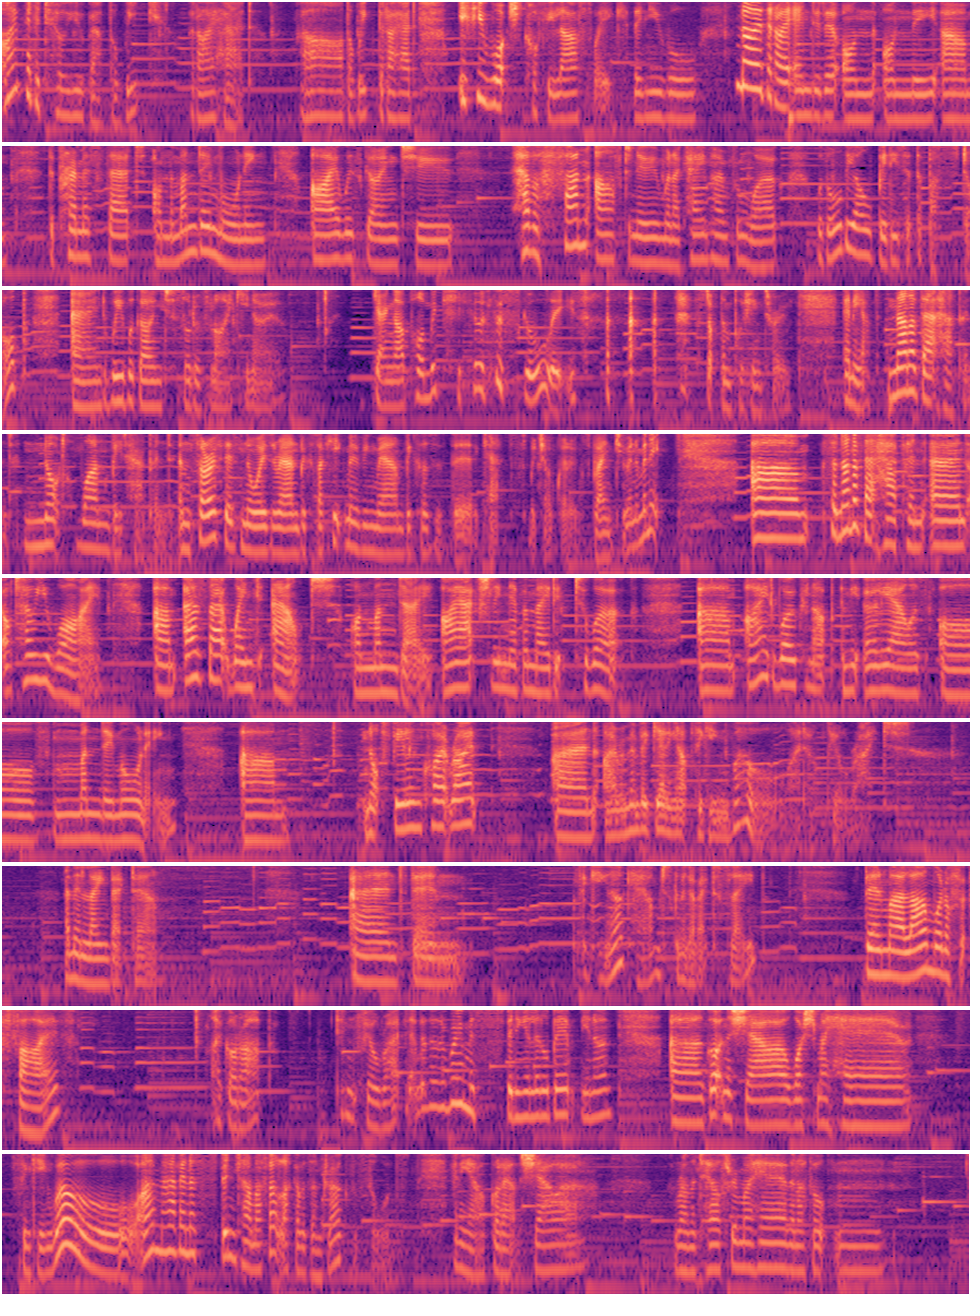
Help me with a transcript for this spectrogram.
I'm going to tell you about the week that I had. Ah, the week that I had. If you watched Coffee last week, then you will know that I ended it on on the um, the premise that on the Monday morning I was going to have a fun afternoon when I came home from work with all the old biddies at the bus stop, and we were going to sort of like you know gang up on the the schoolies. Stop them pushing through. Anyhow, none of that happened. Not one bit happened. And sorry if there's noise around because I keep moving around because of the cats, which I'm going to explain to you in a minute. Um, so none of that happened, and I'll tell you why. Um, as that went out on Monday, I actually never made it to work. Um, I had woken up in the early hours of Monday morning, um, not feeling quite right, and I remember getting up thinking, "Whoa, I don't feel right," and then laying back down, and then thinking, "Okay, I'm just going to go back to sleep." Then my alarm went off at five. I got up, didn't feel right. The room was spinning a little bit, you know. Uh, got in the shower, washed my hair, thinking, whoa, I'm having a spin time. I felt like I was on drugs of sorts. Anyhow, got out the shower, run the towel through my hair. Then I thought, hmm,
